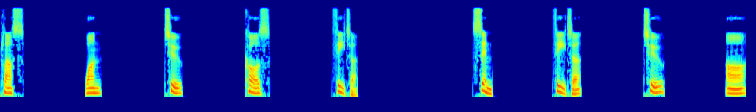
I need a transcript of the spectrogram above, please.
plus one two cos theta. Sin theta 2 r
